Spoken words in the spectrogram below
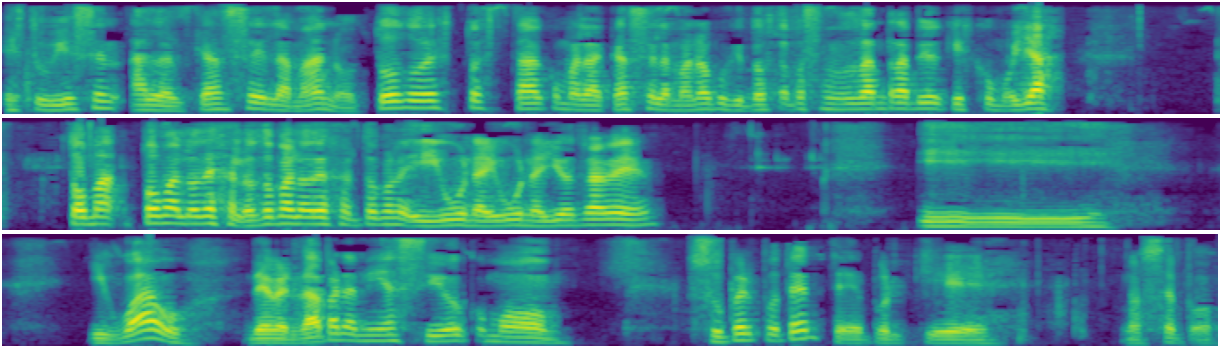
estuviesen al alcance de la mano. Todo esto está como al alcance de la mano porque todo está pasando tan rápido que es como ya, toma, tómalo, déjalo, tómalo, déjalo, tómalo, y una y una y otra vez. Y, y wow, de verdad para mí ha sido como súper potente porque, no sé, pues,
